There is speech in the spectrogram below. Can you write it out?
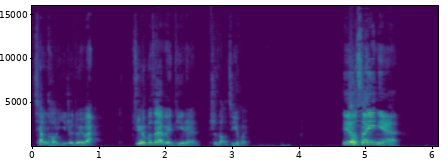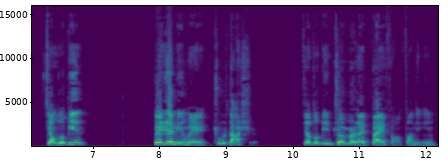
枪口一致对外，绝不再为敌人制造机会。一九三一年，蒋作斌被任命为驻日大使，蒋作斌专门来拜访方鼎英，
